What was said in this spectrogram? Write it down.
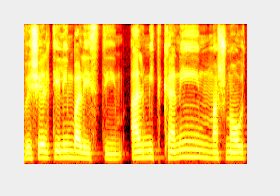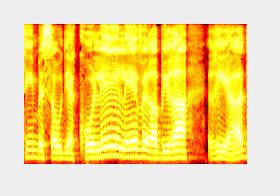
ושל טילים בליסטיים על מתקנים משמעותיים בסעודיה, כולל לעבר הבירה ריאד.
